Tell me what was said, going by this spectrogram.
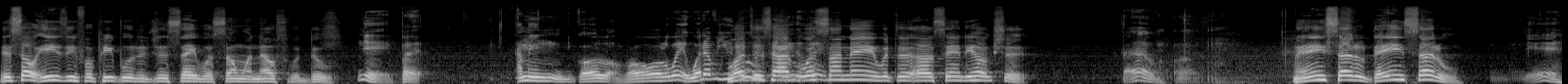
It's so easy for people to just say what someone else would do. Yeah, but I mean, you go go all the way. Whatever you what do. just happened? What's son name with the uh, Sandy Hook shit? Oh, uh, They ain't settled. They ain't settled. yeah,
